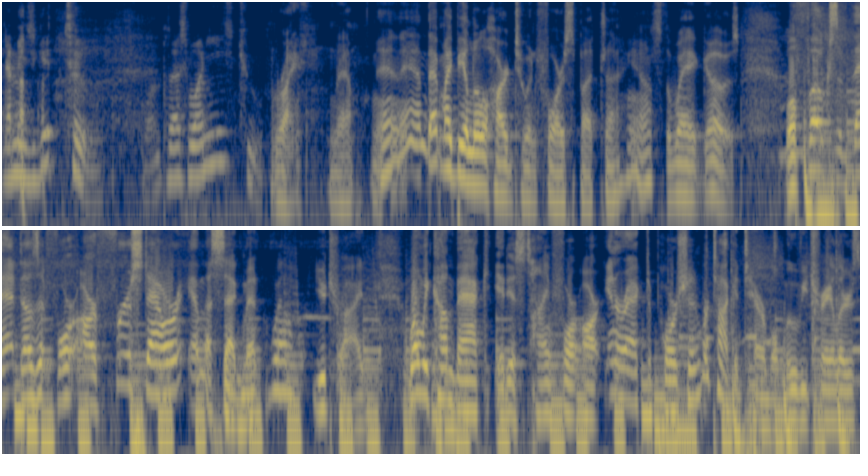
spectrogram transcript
That means you get two. One plus is two. Right. Yeah. And, and that might be a little hard to enforce, but, uh, you know, it's the way it goes. Well, folks, that does it for our first hour and the segment. Well, you tried. When we come back, it is time for our interactive portion. We're talking terrible movie trailers.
